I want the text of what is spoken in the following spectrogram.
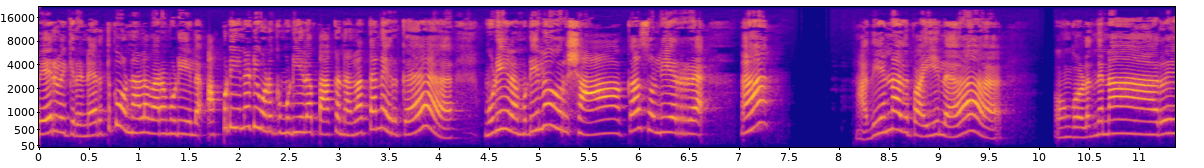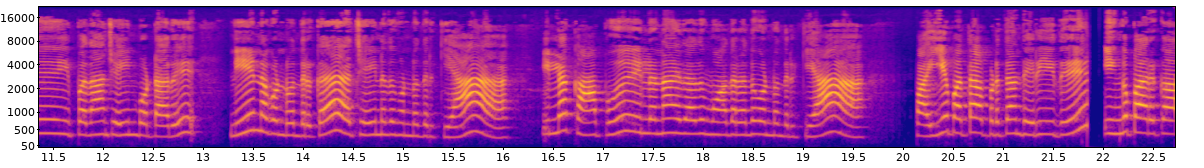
பேர் வைக்கிற நேரத்துக்கு உன்னால வர முடியல. அப்படி என்னடி உனக்கு முடியல? பார்க்க நல்லா தானே இருக்க? முடியல முடியல ஒரு ஷாக்கா சொல்லிடுற. அது என்ன அது பையில? உங்க உழந்தனாரு இப்பதான் செயின் போட்டாரு. நீ என்ன கொண்டு வந்திருக்க? செயின் எதுவும் கொண்டு வந்திருக்கியா? இல்லை காப்பு இல்லைன்னா ஏதாவது மோதிரம் எதுவும் கொண்டு வந்திருக்கியா? பைய பார்த்தா அப்படித்தான் தெரியுது. இங்க பாருக்கா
